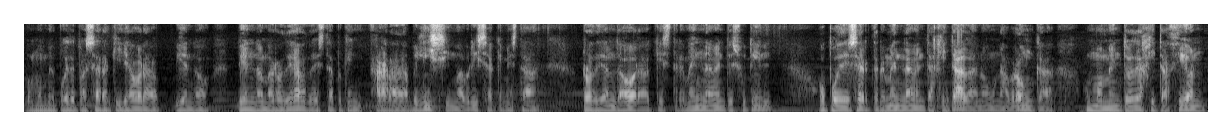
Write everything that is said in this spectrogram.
como me puede pasar aquí y ahora, viendo, viéndome rodeado de esta pequeña, agradabilísima brisa que me está rodeando ahora, que es tremendamente sutil, o puede ser tremendamente agitada, ¿no? Una bronca, un momento de agitación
